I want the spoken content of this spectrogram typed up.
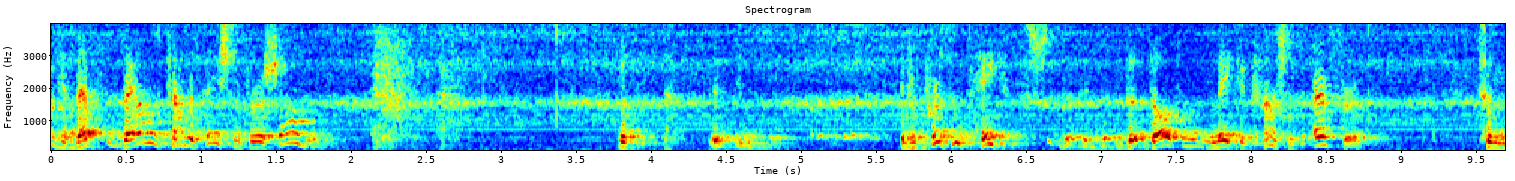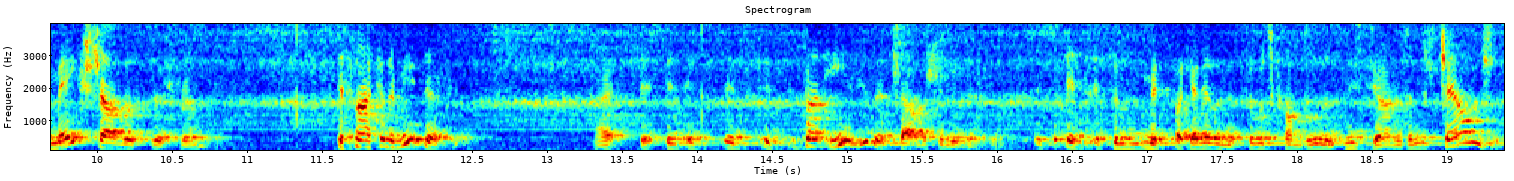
Okay, that's a valid conversation for a Shabbos. But if a person takes, doesn't make a conscious effort to make Shabbos different, it's not going to be different. Right? It, it's, it's, it's, it's not easy that Shabbos should be different. It's, it's, it's a mitzvah like any other mitzvah which comes with its nisyanis and its challenges.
